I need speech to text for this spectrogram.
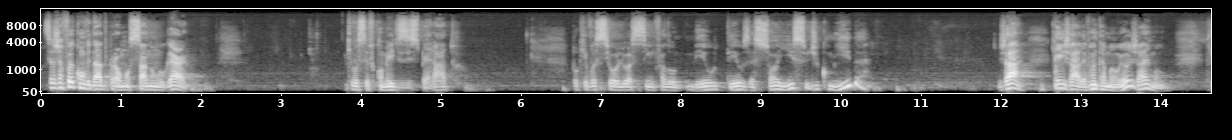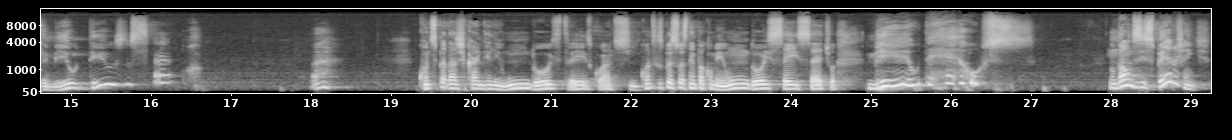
Você já foi convidado para almoçar num lugar que você ficou meio desesperado? Porque você olhou assim e falou: Meu Deus, é só isso de comida? Já? Quem já? Levanta a mão. Eu já, irmão. Falei: Meu Deus do céu. Ah. Quantos pedaços de carne ali? Um, dois, três, quatro, cinco. Quantas pessoas tem para comer? Um, dois, seis, sete, oito. Meu Deus! Não dá um desespero, gente?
